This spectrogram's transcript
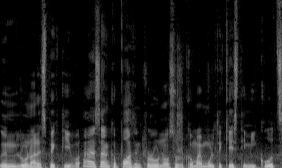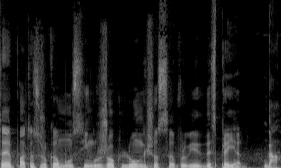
în luna respectivă. Aia înseamnă că poate într-o lună o să jucăm mai multe chestii micuțe, poate o să jucăm un singur joc lung și o să vorbim despre el. Da.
